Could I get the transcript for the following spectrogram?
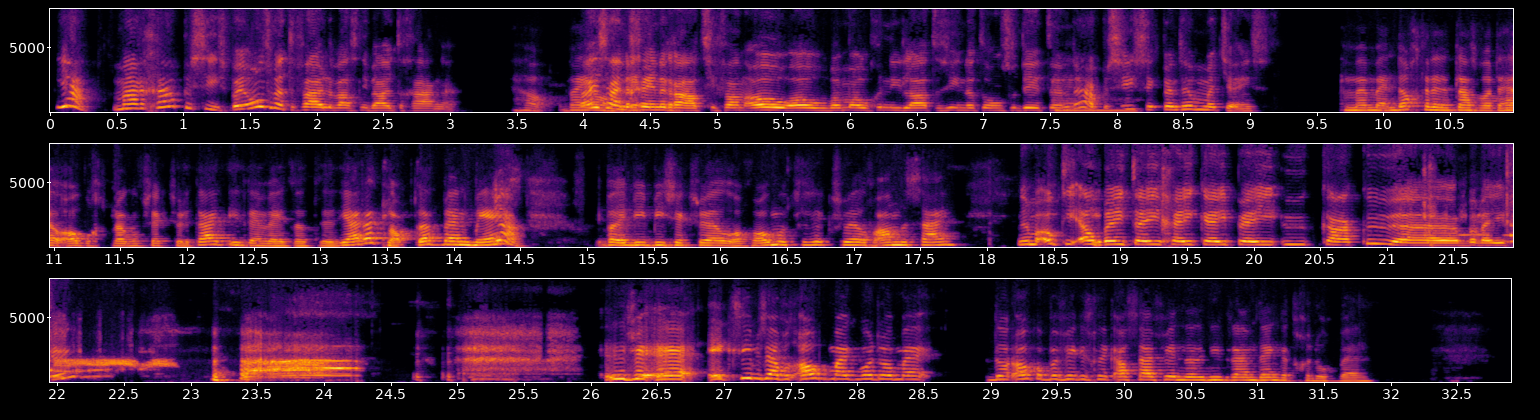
Ja, maar ga precies. Bij ons werd de vuile was niet buiten gehangen. Oh, Wij zijn de generatie van, oh, oh, we mogen niet laten zien dat onze dit en... Ja, precies. Ik ben het helemaal met je eens. Met mijn dochter in de klas wordt er heel open gesproken over seksualiteit. Iedereen weet dat... Eh, ja, dat klopt. Dat ben ik mee eens. Ja. Wie biseksueel of homoseksueel of anders zijn. Nee, maar ook die LBTGKPUKQ-beweging. uh, ik zie mezelf als open, maar ik word door mijn door ook op mijn vingers klikken als zij vinden dat ik niet ruimdenkend genoeg ben.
